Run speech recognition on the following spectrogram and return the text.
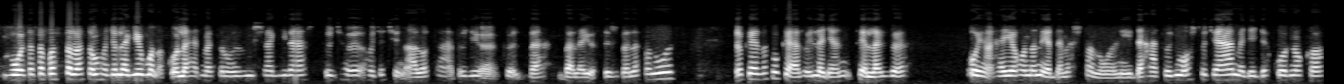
volt a tapasztalatom, hogy a legjobban akkor lehet megtanulni az újságírást, hogy, hogy a csinálod, tehát hogy közbe belejössz és beletanulsz. Csak ez akkor kell, hogy legyen tényleg olyan hely, ahonnan érdemes tanulni. De hát, hogy most, hogyha elmegy egy gyakornok a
